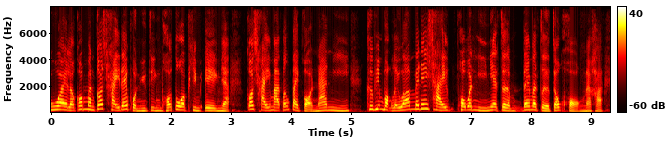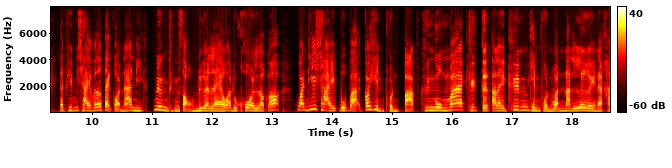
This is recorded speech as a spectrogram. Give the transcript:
ด้วย แล้วก็มันก็ใช้ได้ผลจริง ๆ เพราะตัวพิมพ์เองเนี่ย ก็ใช้มาตั้งแต่ก่อนหน้านี้ คือพิมพ์บอกเลยว่าไม่ได้ใช้เพราะวันนี้เนี่ยจะได้มาเจอเจ้าของนะคะ แต่พิมพ์ใช้มาตั้งแต่ก่อนหน้านี้1 ถึง 2 เดือนแล้วอะทุกคนแล้วก็วันที่ใช้ปุ๊บอะก็เห็นผลปั๊บคืองงมากคือเกิดอะไรขึ้นเห็นผลวันนั้นเลยนะคะ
